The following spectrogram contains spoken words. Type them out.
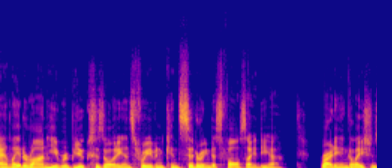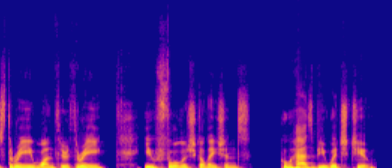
And later on, he rebukes his audience for even considering this false idea, writing in Galatians 3 1 through 3 You foolish Galatians, who has bewitched you?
